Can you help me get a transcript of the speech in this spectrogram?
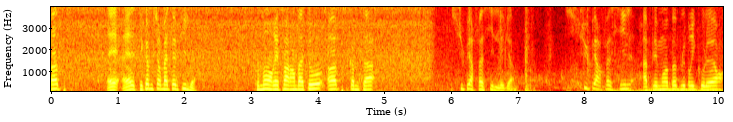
Hop. Eh, eh, c'est comme sur Battlefield. Comment on répare un bateau? Hop, comme ça. Super facile les gars. Super facile. Appelez-moi Bob le bricoleur.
